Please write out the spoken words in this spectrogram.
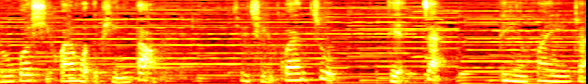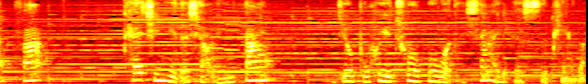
如果喜欢我的频道，就请关注、点赞，并欢迎转发，开启你的小铃铛，你就不会错过我的下一个视频了。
